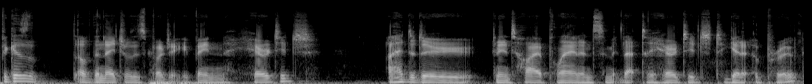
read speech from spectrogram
because of the nature of this project, it being heritage, I had to do an entire plan and submit that to heritage to get it approved.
